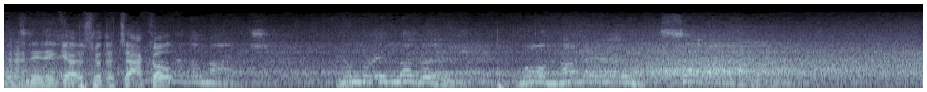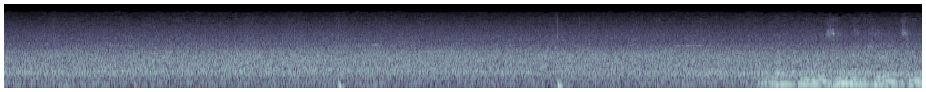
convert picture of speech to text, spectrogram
And in he goes with the tackle. Of the match, number 11, Mohamed Salah. The referee has indicated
